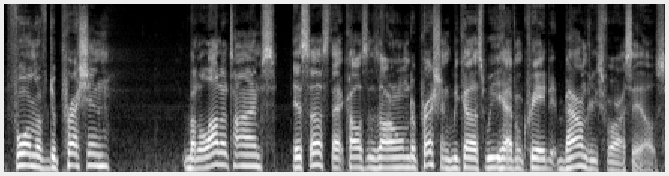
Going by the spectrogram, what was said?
form of depression. But a lot of times it's us that causes our own depression because we haven't created boundaries for ourselves.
